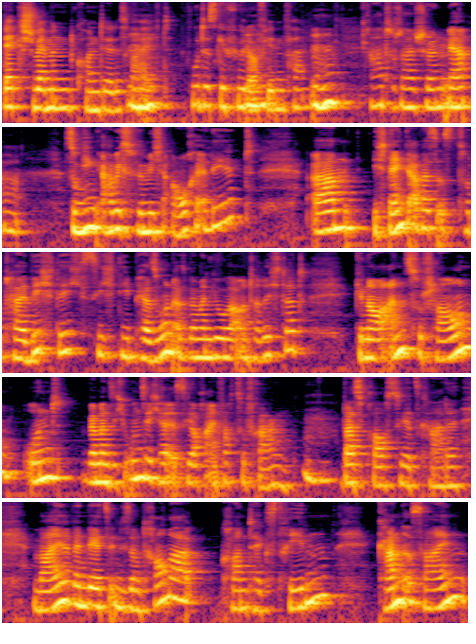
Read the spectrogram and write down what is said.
wegschwemmen konnte. Das war mhm. echt ein gutes Gefühl mhm. auf jeden Fall. Mhm. Ah, total schön, ja. ja. So habe ich es für mich auch erlebt. Ähm, ich denke aber, es ist total wichtig, sich die Person, also wenn man Yoga unterrichtet, genau anzuschauen und wenn man sich unsicher ist, sie auch einfach zu fragen, mhm. was brauchst du jetzt gerade? Weil wenn wir jetzt in diesem Trauma-Kontext reden, kann es sein,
